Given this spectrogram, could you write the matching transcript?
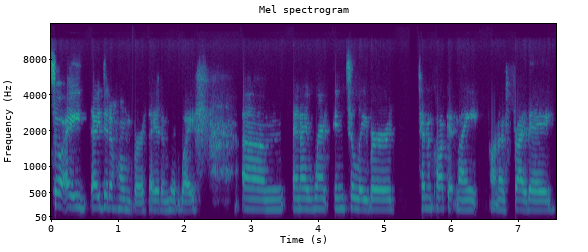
so I, I did a home birth. I had a midwife. Um, and I went into labor 10 o'clock at night on a Friday.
